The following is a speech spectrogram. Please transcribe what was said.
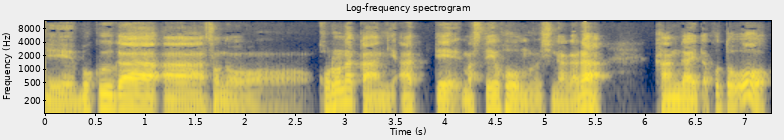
え僕が、あその、コロナ禍にあって、まあ、ステイホームしながら考えたことを、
